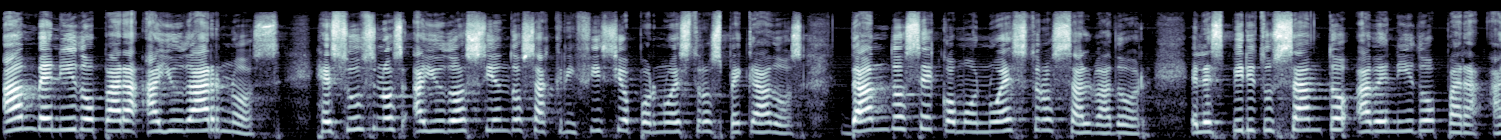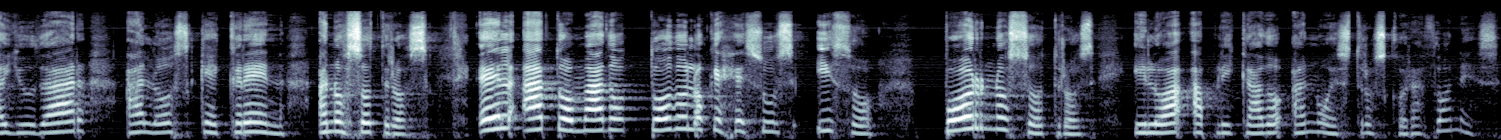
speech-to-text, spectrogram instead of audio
han venido para ayudarnos. Jesús nos ayudó siendo sacrificio por nuestros pecados, dándose como nuestro Salvador. El Espíritu Santo ha venido para ayudar a los que creen, a nosotros. Él ha tomado todo lo que Jesús hizo por nosotros y lo ha aplicado a nuestros corazones.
